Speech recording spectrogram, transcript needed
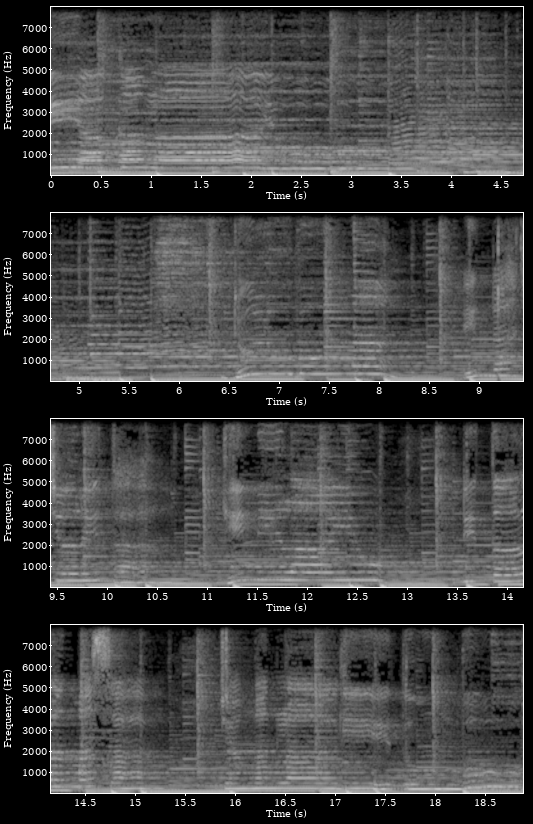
Ia biarkan layu. Dulu bunga indah cerita Kini layu ditelan masa. Jangan lagi tumbuh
